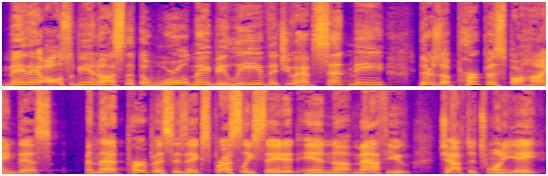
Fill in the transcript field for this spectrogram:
May they also be in us that the world may believe that you have sent me. There's a purpose behind this. And that purpose is expressly stated in uh, Matthew chapter 28,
